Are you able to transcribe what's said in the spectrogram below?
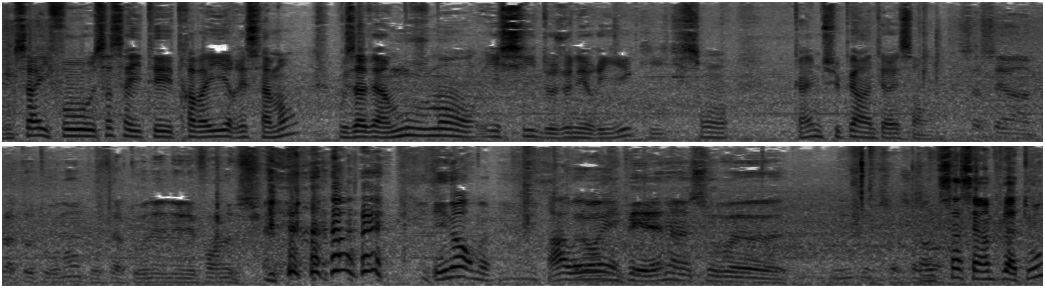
Donc ça, il faut, ça, ça a été travaillé récemment. Vous avez un mouvement ici de genévriers qui, qui sont quand même super intéressants. Ça, c'est un plateau tournant pour faire tourner un éléphant dessus. Énorme Ah ouais, Alors, ouais. IPN hein, sur, euh, Donc ça c'est un plateau,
